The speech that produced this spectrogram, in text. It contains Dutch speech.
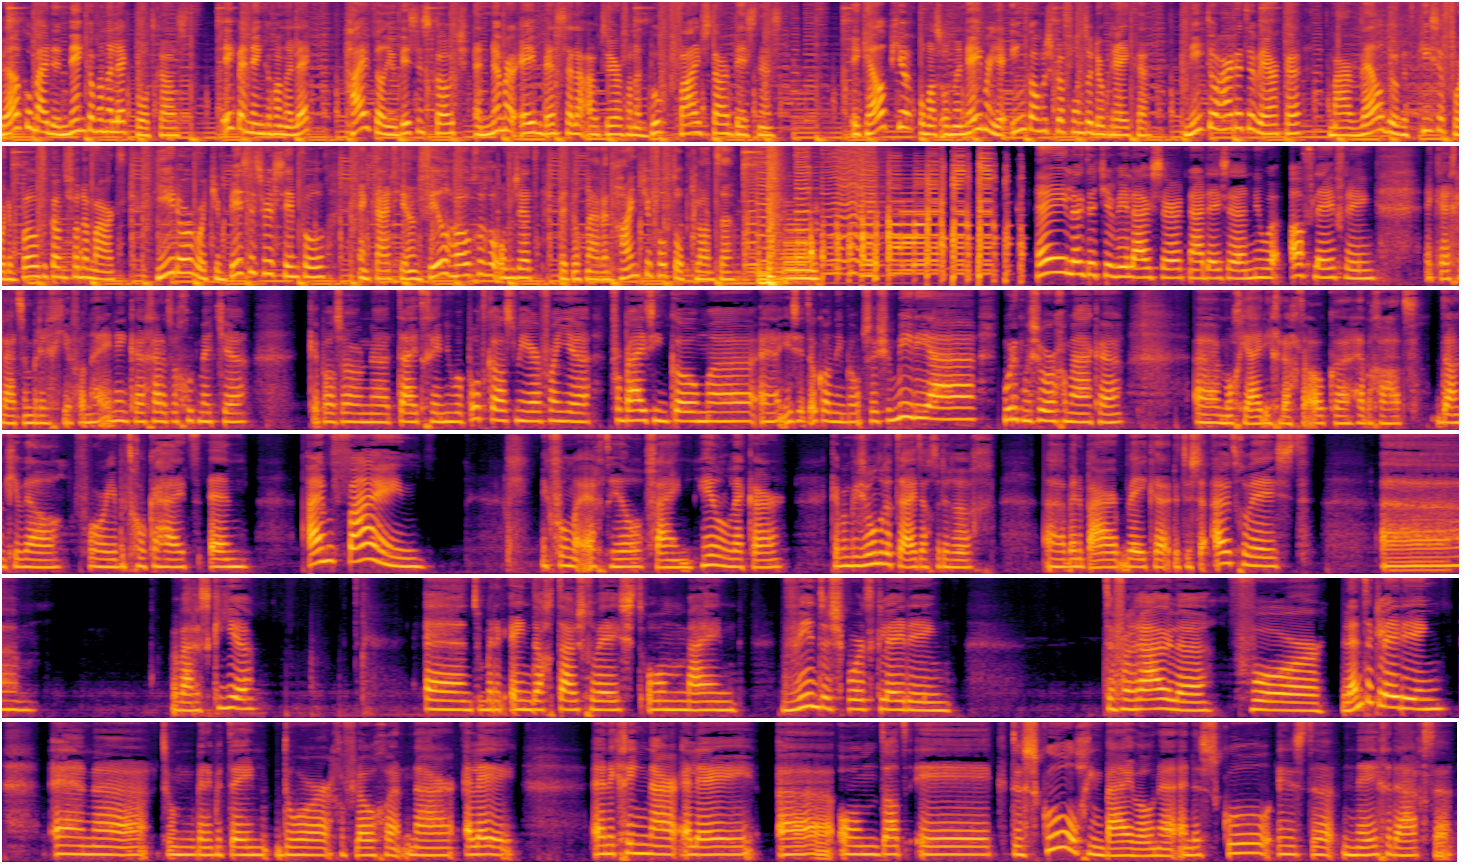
Welkom bij de Ninke van der Lek podcast. Ik ben Ninke van der Lek, high value business coach en nummer 1 bestseller auteur van het boek 5 Star Business. Ik help je om als ondernemer je inkomensplafond te doorbreken. Niet door harder te werken, maar wel door het kiezen voor de bovenkant van de markt. Hierdoor wordt je business weer simpel en krijg je een veel hogere omzet met nog maar een handjevol topklanten. Hey, leuk dat je weer luistert naar deze nieuwe aflevering. Ik kreeg laatst een berichtje van: Ninke, gaat het wel goed met je? Ik heb al zo'n uh, tijd geen nieuwe podcast meer van je voorbij zien komen. Uh, je zit ook al niet meer op social media. Moet ik me zorgen maken? Uh, mocht jij die gedachte ook hebben gehad, dank je wel voor je betrokkenheid. En I'm fine. Ik voel me echt heel fijn, heel lekker. Ik heb een bijzondere tijd achter de rug. Ben een paar weken ertussenuit geweest. We waren skiën. En toen ben ik één dag thuis geweest om mijn wintersportkleding te verruilen voor lentekleding. En uh, toen ben ik meteen doorgevlogen naar LA. En ik ging naar LA uh, omdat ik de school ging bijwonen. En de school is de negendaagse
